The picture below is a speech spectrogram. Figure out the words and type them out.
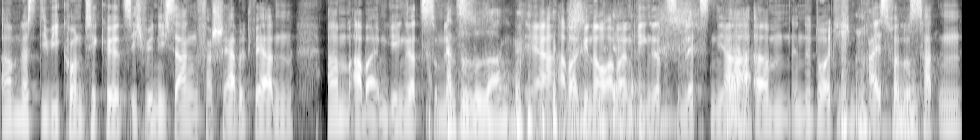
ähm, dass die VCon-Tickets, ich will nicht sagen verscherbelt werden, ähm, aber im Gegensatz zum Kannst letzten, du so sagen. Ja, aber genau, aber im Gegensatz zum letzten Jahr ja. ähm, einen deutlichen Preisverlust mhm. hatten.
